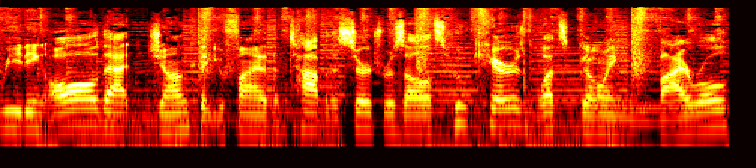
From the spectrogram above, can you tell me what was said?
reading all that junk that you find at the top of the search results. Who cares what's going viral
